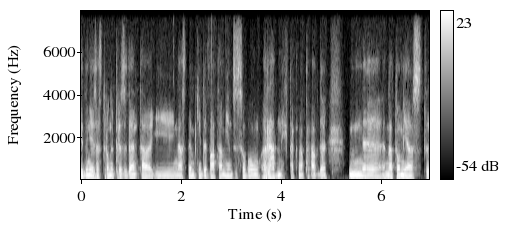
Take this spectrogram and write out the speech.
jedynie ze strony prezydenta i następnie debata między sobą radnych tak naprawdę. Mm, e, natomiast e,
